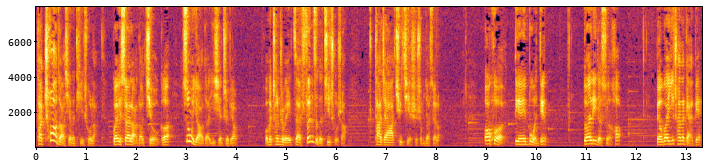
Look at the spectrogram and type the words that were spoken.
他创造性的提出了。关于衰老的九个重要的一些指标，我们称之为在分子的基础上，大家去解释什么叫衰老，包括 DNA 不稳定、端粒的损耗、表观遗传的改变、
